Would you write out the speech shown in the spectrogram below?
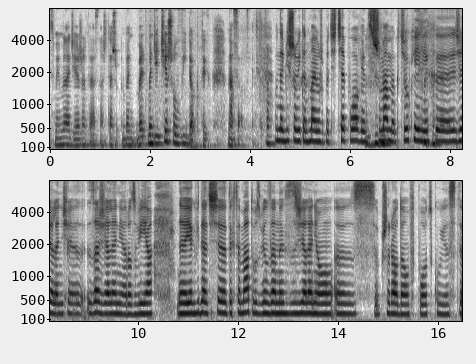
więc miejmy nadzieję, że teraz nasz też bę- bę- będzie cieszył widok tych nasadzeń. No. W najbliższy weekend ma już być ciepło, więc trzymamy kciuki, niech e, zieleń się zazielenia, rozwija. E, Jak widać, e, tych tematów związanych z zielenią, z przyrodą w Płocku jest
